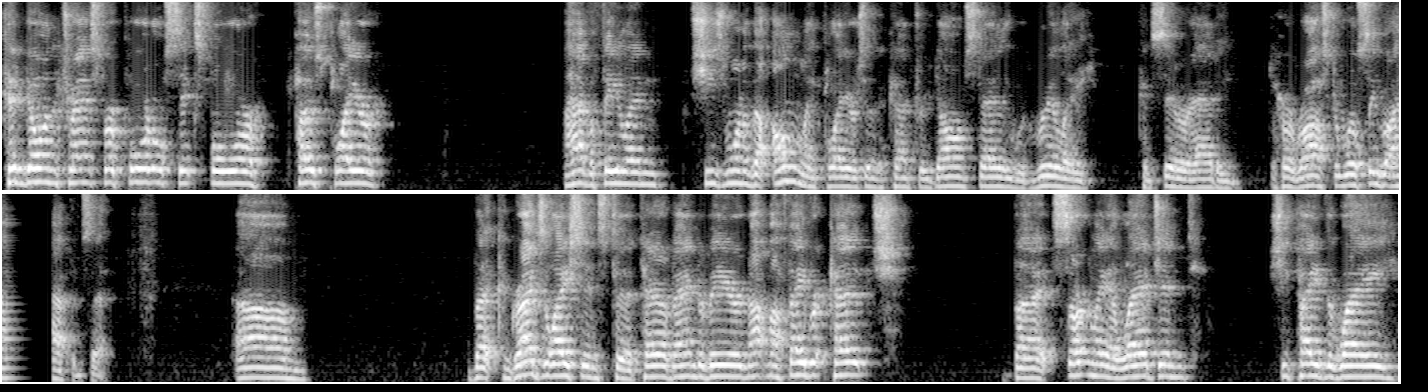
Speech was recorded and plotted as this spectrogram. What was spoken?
could go in the transfer portal, six four post player. I have a feeling she's one of the only players in the country Dawn Staley would really consider adding to her roster. We'll see what happens there. Um, but congratulations to Tara Vanderveer, not my favorite coach, but certainly a legend. She paved the way.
